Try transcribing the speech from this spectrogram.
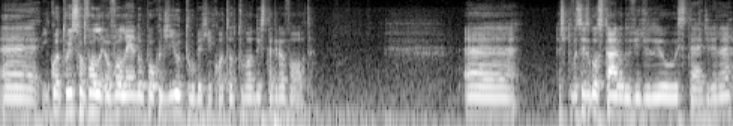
É, enquanto isso, eu vou, eu vou lendo um pouco de YouTube aqui enquanto a turma do Instagram volta. É, acho que vocês gostaram do vídeo do Stedley, né?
